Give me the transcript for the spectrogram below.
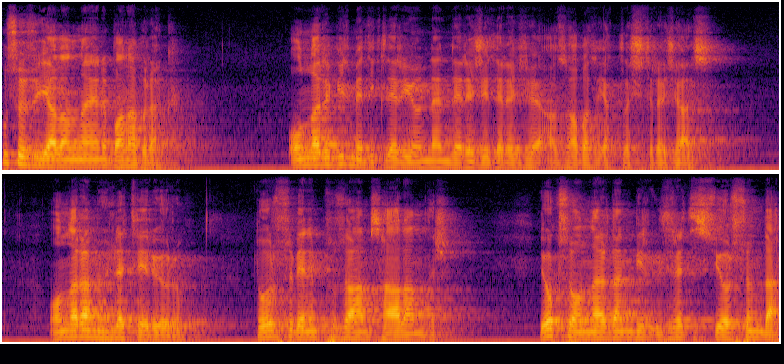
Bu sözü yalanlayanı bana bırak. Onları bilmedikleri yönden derece derece azaba yaklaştıracağız. Onlara mühlet veriyorum. Doğrusu benim tuzağım sağlamdır. Yoksa onlardan bir ücret istiyorsun da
